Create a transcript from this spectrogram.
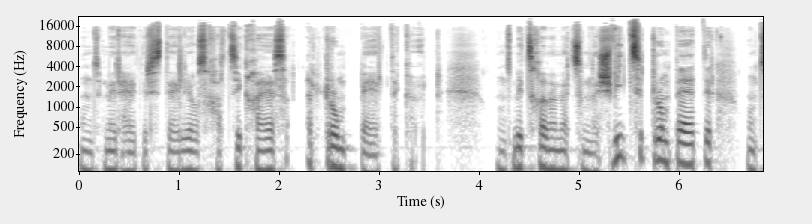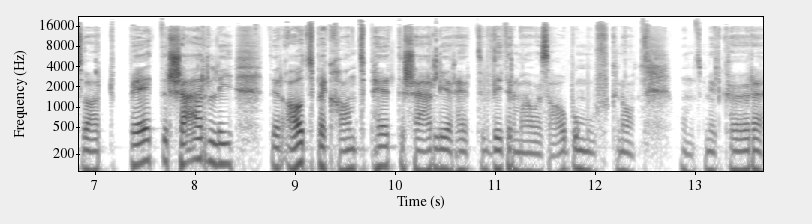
und wir haben der Stelios Hatzikayas eine Trompete gehört. Und jetzt kommen wir zu einem Schweizer Trompeter, und zwar Peter Scherli. Der altbekannte Peter Scherli, er hat wieder mal ein Album aufgenommen. Und wir hören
